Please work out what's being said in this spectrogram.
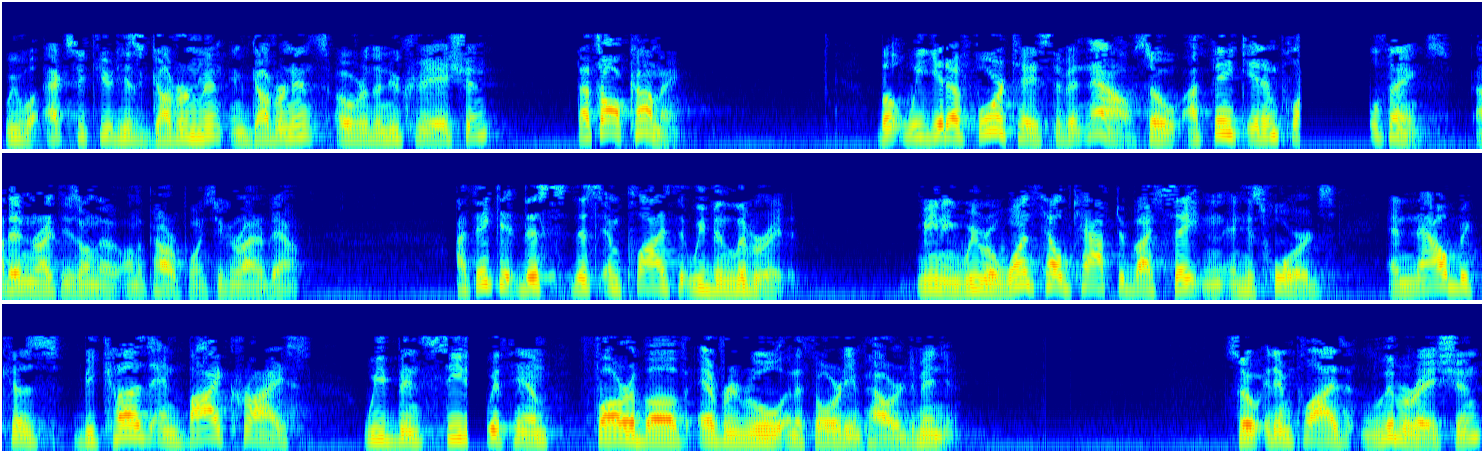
We will execute his government and governance over the new creation. That's all coming. But we get a foretaste of it now. So I think it implies things. I didn't write these on the, on the PowerPoint, so you can write them down. I think it, this, this implies that we've been liberated. Meaning we were once held captive by Satan and his hordes, and now because, because and by Christ, we've been seated with him far above every rule and authority and power and dominion. So it implies liberation.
